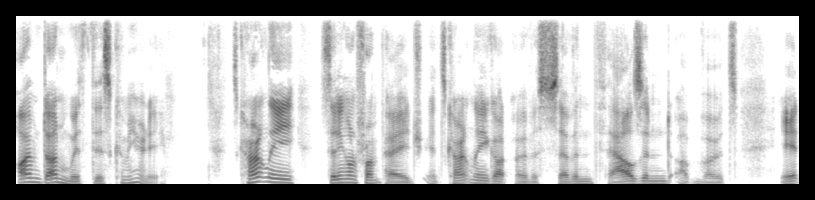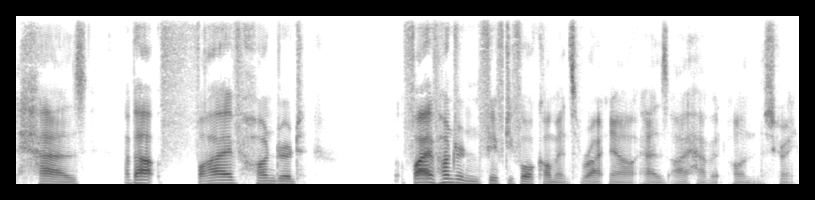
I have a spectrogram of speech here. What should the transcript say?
I'm Done with This Community. It's currently sitting on front page. It's currently got over 7,000 upvotes. It has about 500 554 comments right now as I have it on the screen.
